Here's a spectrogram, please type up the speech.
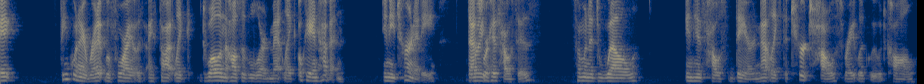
I think when I read it before, I was, I thought like dwell in the house of the Lord meant like okay in heaven, in eternity. That's where His house is. So I'm going to dwell in His house there, not like the church house, right? Like we would call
